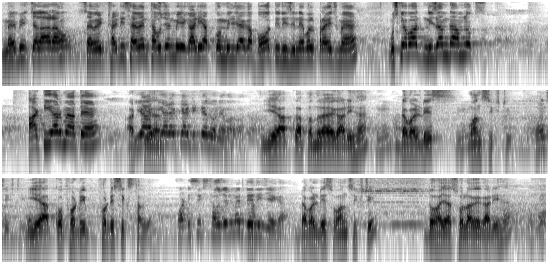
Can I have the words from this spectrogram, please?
मैं भी चला रहा हूँ। सेवन थर्टी सेवन थाउज़ेंड में ये गाड़ी आपको मिल जाएगा बहुत ही रिजनेबल प्राइस में है। उसके बाद निज़ाम दा हम लोग आर टी आर में आते हैं। आर टी आर क्या डिटेल होने वाला है? ये आपका पंद्रह गाड़ी है double disc one sixty one sixty ये आपको forty forty six thousand. Forty six thousand में दे दीजिएगा। डबल डिस वन सिक्सटी दो हज़ार सोलह की गाड़ी है। ओके।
